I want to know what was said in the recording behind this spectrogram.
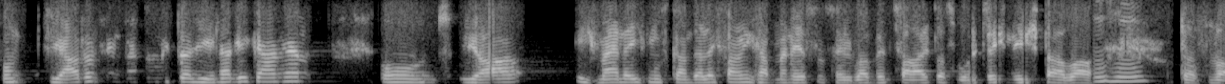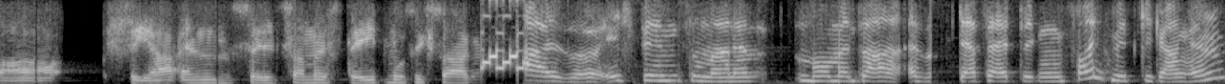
Und ja, dann sind wir zum Italiener gegangen. Und ja, ich meine, ich muss ganz ehrlich sagen, ich habe mein Essen selber bezahlt. Das wollte ich nicht, aber Mhm. das war sehr ein seltsames Date, muss ich sagen. Also, ich bin zu meinem momentan, also derzeitigen Freund mitgegangen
